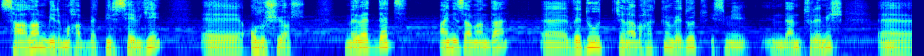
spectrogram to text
sağlam bir muhabbet, bir sevgi e, oluşuyor. Meveddet aynı zamanda e, Vedud, Cenab-ı Hakk'ın Vedud isminden türemiş e,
